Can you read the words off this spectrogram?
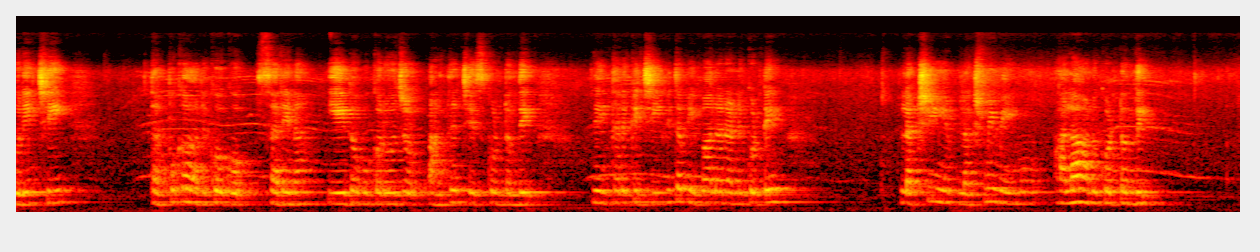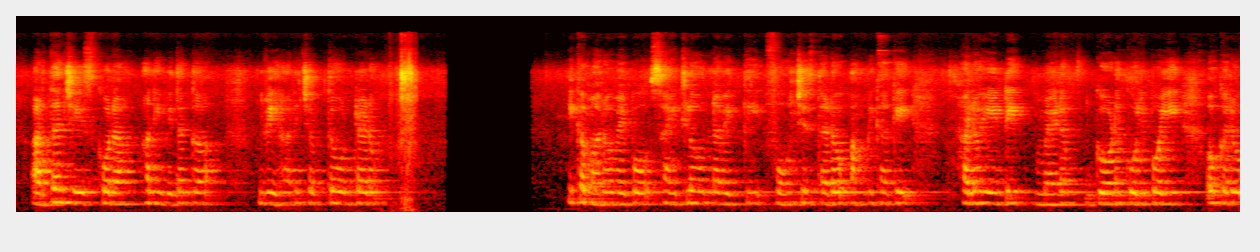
గురించి తప్పుగా అనుకోకు సరేనా? ఏదో ఒక రోజు అర్థం చేసుకుంటుంది. నేను తనకి జీవితం ఇవ్వాలని అనుకుంటే లక్ష్మి లక్ష్మి మేము అలా అనుకుంటుంది. అర్థం చేసుకోరా? అనే విధంగా విహారి చెప్తూ ఉంటాడు. ఇక మరోవైపు సైట్లో ఉన్న వ్యక్తి ఫోన్ చేస్తాడు అంబికకి. హలో ఏంటి? మేడం గోడ కూలిపోయి ఒకరు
